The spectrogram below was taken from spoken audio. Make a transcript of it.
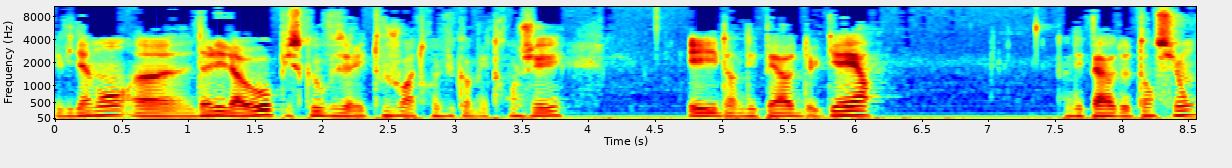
évidemment, euh, d'aller là-haut puisque vous allez toujours être vu comme étranger et dans des périodes de guerre, dans des périodes de tension,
